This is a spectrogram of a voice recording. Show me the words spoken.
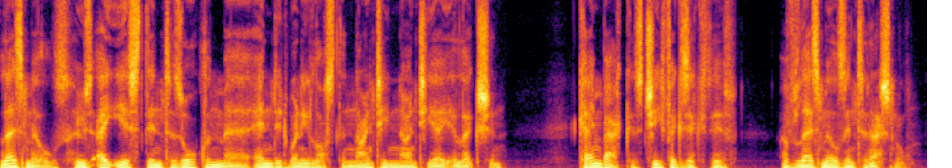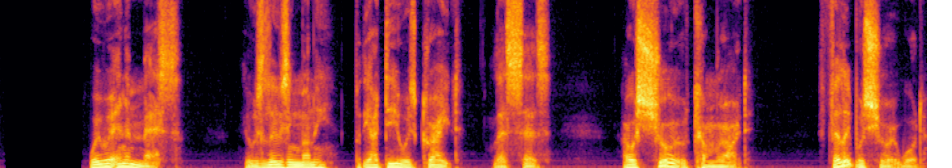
Les Mills, whose eight year stint as Auckland Mayor ended when he lost the 1998 election, came back as chief executive of Les Mills International. We were in a mess. It was losing money, but the idea was great, Les says. I was sure it would come right. Philip was sure it would.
